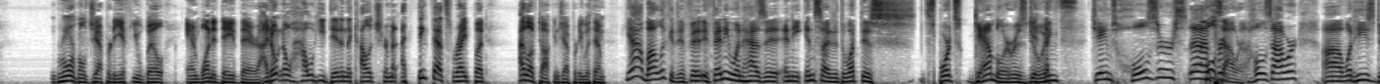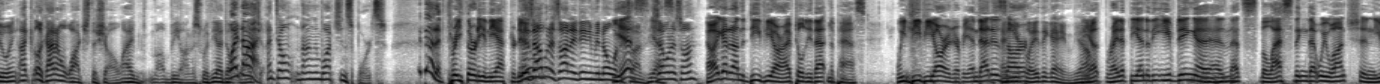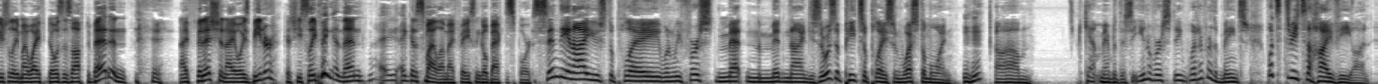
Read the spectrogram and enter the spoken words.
normal Jeopardy, if you will, and won a day there. I don't know how he did in the college tournament. I think that's right, but I love talking Jeopardy with him. Yeah, well, look at if if anyone has a, any insight into what this sports gambler is doing, Yes. James Holzer, uh, Holzhauer, uh, what he's doing. I, look, I don't watch the show. I, I'll be honest with you. I don't. Why not? Watch, I don't. I'm watching sports. About at three thirty in the afternoon. Is that when it's on? I didn't even know when yes, it's on. Is yes. that when it's on? Now I got it on the DVR. I've told you that in the past. We DVR it every, and that is And our you play the game. Yeah. Yep, right at the end of the evening. Uh, Mm-hmm. that's the last thing that we watch, and usually my wife dozes off to bed, and I finish, and I always beat her because she's sleeping, and then I, I get a smile on my face and go back to sports. Cindy and I used to play when we first met in the mid '90s. There was a pizza place in West Des Moines. Mm-hmm. Um, I can't remember this. At University, whatever the main. the streets the High V on?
